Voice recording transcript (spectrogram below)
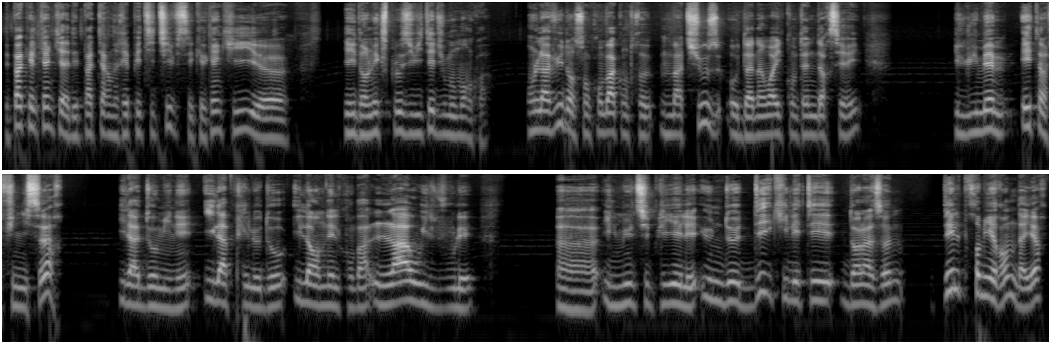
C'est pas quelqu'un qui a des patterns répétitifs, c'est quelqu'un qui, euh, est dans l'explosivité du moment, quoi. On l'a vu dans son combat contre Matthews au Dana White Contender Series. Il lui-même est un finisseur. Il a dominé, il a pris le dos, il a emmené le combat là où il voulait. Euh, il multipliait les 1-2 dès qu'il était dans la zone. Dès le premier round d'ailleurs,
